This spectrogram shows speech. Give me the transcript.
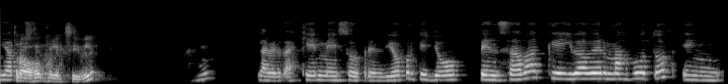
día. Trabajo flexible. La verdad es que me sorprendió porque yo pensaba que iba a haber más votos en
